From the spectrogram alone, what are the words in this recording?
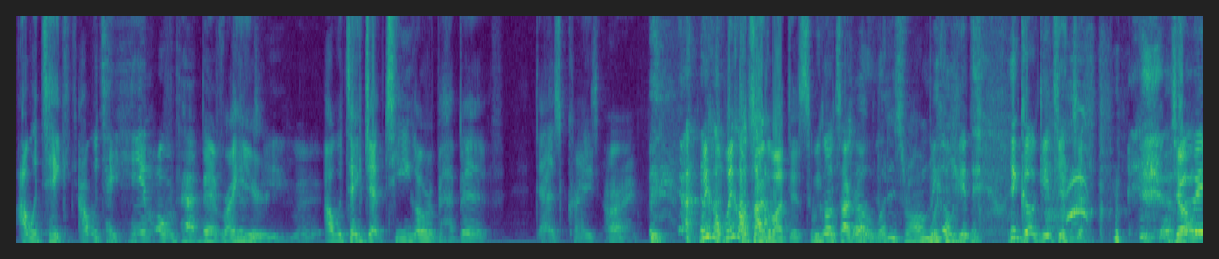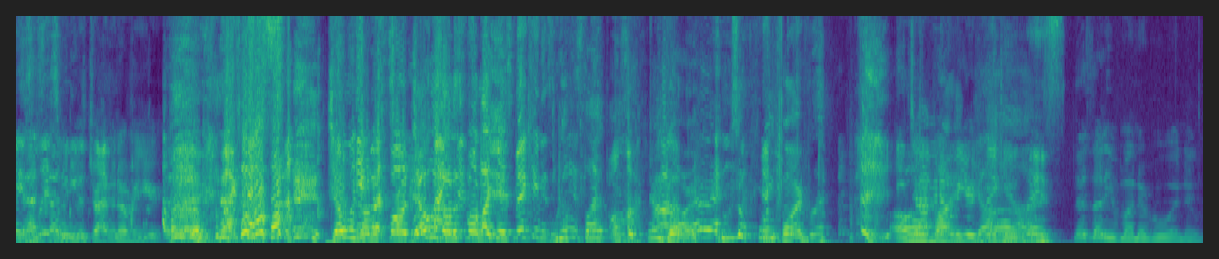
I would take. I would take him over Pat Bev right here. Teague, bro. I would take Jeff Teague over Pat Bev. That's crazy. All right, we gonna we gonna talk about this. We gonna talk Joe, about. what is wrong We with gonna you? get we gonna get your Joe. That's Joe not- made his list when he was driving over here. like this. Joe was on his phone. Joe was on his phone like this. making his Who the list. fuck Like, oh is a my point god, guard? Who's a point guard, bro? he Oh driving my over here making a God. list. That's not even my number one. Number.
